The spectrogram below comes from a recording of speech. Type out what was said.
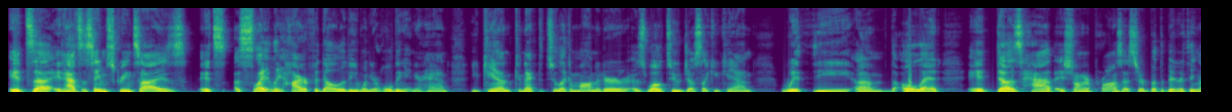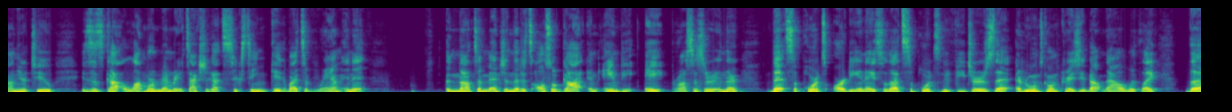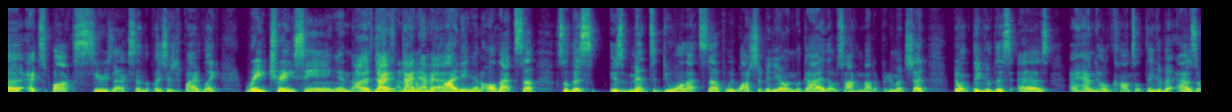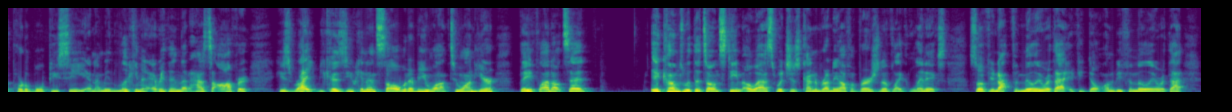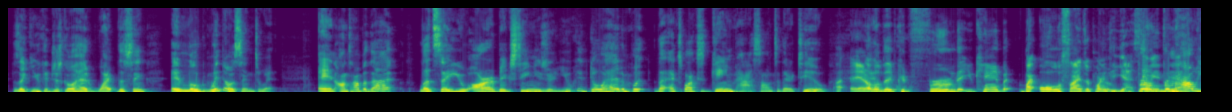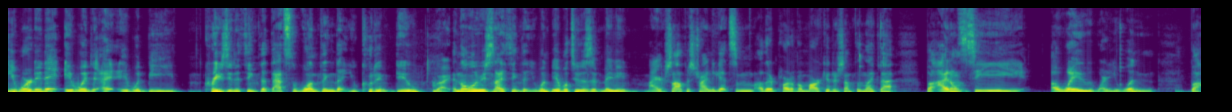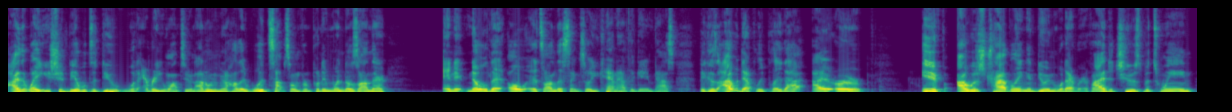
It's uh, it has the same screen size. It's a slightly higher fidelity when you're holding it in your hand. You can connect it to like a monitor as well too, just like you can with the um, the OLED. It does have a stronger processor, but the bigger thing on here too is it's got a lot more memory. It's actually got 16 gigabytes of RAM in it. And not to mention that it's also got an AMD 8 processor in there that supports RDNA. So that supports new features that everyone's going crazy about now with like the Xbox Series X and the PlayStation 5, like ray tracing and uh, was dy- nuts. I don't know- dynamic yeah. lighting and all that stuff. So this is meant to do all that stuff. We watched the video and the guy that was talking about it pretty much said, "Don't think of this as a handheld console. Think of it as a portable PC." And I mean, looking at everything that it has to offer, he's right because you can install whatever you want to on here. They flat out said it comes with its own Steam OS, which is kind of running off a version of like Linux. So if you're not familiar with that, if you don't want to be familiar with that, it's like you could just go ahead, wipe this thing, and load Windows into it. And on top of that, let's say you are a big Steam user, you could go ahead and put the Xbox Game Pass onto there too. I, I don't know if they've confirmed that you can, but by all signs are pointing to yes. From I mean, from yeah. how he worded it, it would uh, it would be crazy to think that that's the one thing that you couldn't do. Right. And the only reason I think that you wouldn't be able to is if maybe Microsoft is trying to get some other part of a market or something like that. But I don't see a way where you wouldn't. But either way, you should be able to do whatever you want to. And I don't even know how they would stop someone from putting Windows on there and it know that oh it's on this thing, so you can't have the Game Pass because I would definitely play that. I or if I was traveling and doing whatever, if I had to choose between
